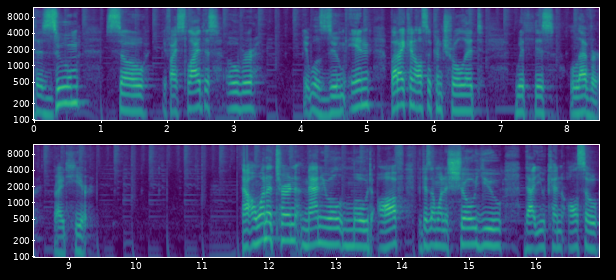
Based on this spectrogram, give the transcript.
the zoom. So if I slide this over, it will zoom in, but I can also control it with this lever right here. Now I wanna turn manual mode off because I wanna show you that you can also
